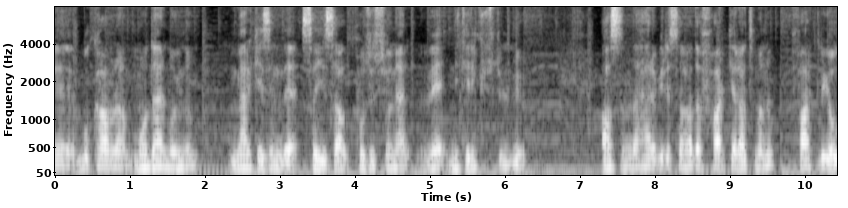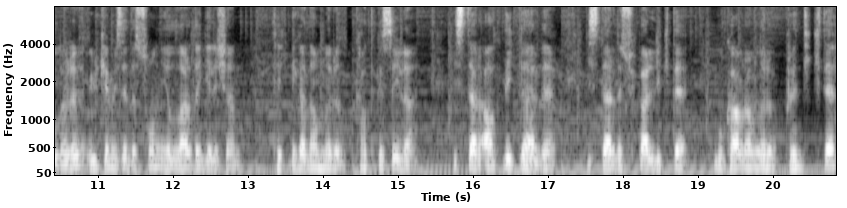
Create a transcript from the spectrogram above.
e, bu kavram modern oyunun merkezinde sayısal, pozisyonel ve nitelik üstünlüğü. Aslında her biri sahada fark yaratmanın farklı yolları. Ülkemizde de son yıllarda gelişen teknik adamların katkısıyla ister alt liglerde ister de Süper Lig'de bu kavramların pratikte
